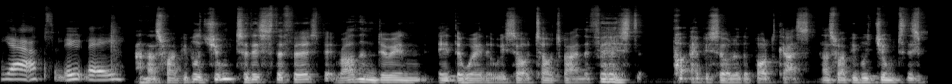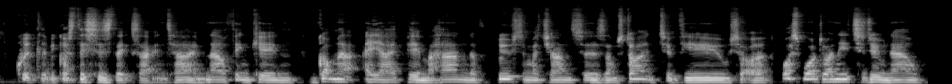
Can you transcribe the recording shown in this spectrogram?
Yeah, absolutely. And that's why people jump to this, the first bit, rather than doing it the way that we sort of talked about in the first episode of the podcast. That's why people jump to this quickly because this is the exciting time. Now thinking, I've got my AIP in my hand, I've boosted my chances, I'm starting to view sort of what's what do I need to do now,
